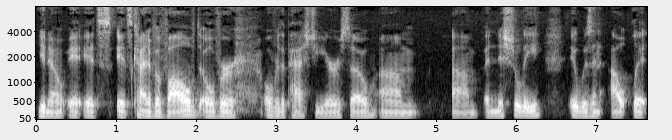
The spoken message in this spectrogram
you know, it, it's it's kind of evolved over over the past year or so. Um, um, initially, it was an outlet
